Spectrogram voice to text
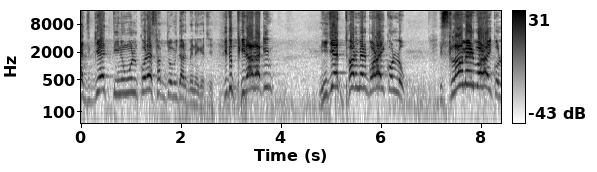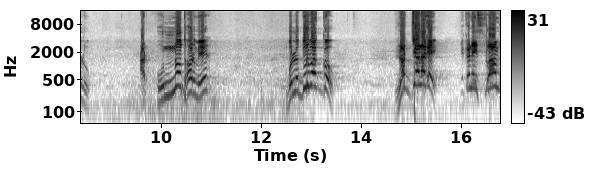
আজকে তৃণমূল করে সব জমিদার বেনে গেছে। কিন্তু ফিরাদ হাকিম নিজের ধর্মের বড়াই করল, ইসলামের বড়াই করল, আর অন্য ধর্মের বলল দুর্ভাগ্য লজ্জা লাগে। এখানে ইসলাম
